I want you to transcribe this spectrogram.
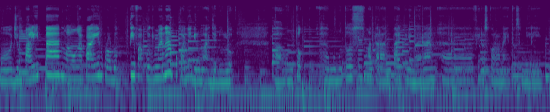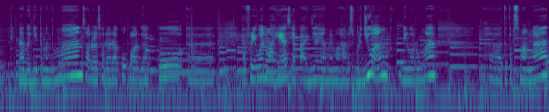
Mau jumpalitan mau ngapain produktif apa gimana pokoknya di rumah aja dulu. Uh, untuk uh, memutus mata rantai penyebaran uh, virus corona itu sendiri. Nah bagi teman-teman saudara-saudaraku keluargaku uh, everyone lah ya siapa aja yang memang harus berjuang di luar rumah uh, tetap semangat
